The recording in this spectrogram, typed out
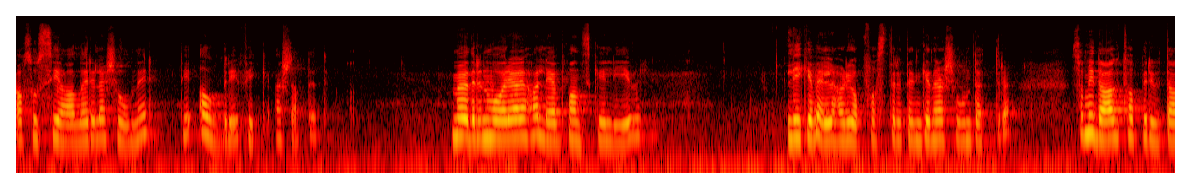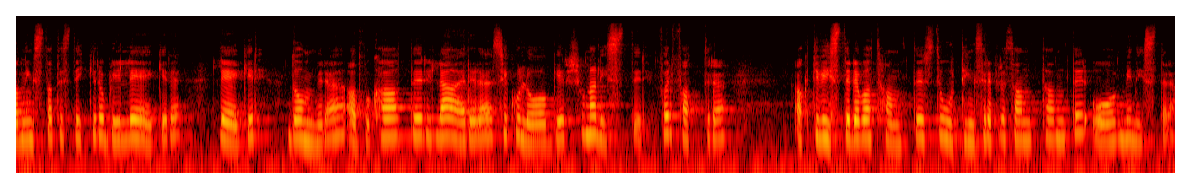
av sosiale relasjoner de aldri fikk erstattet. Mødrene våre har levd vanskelige liv. Likevel har de oppfostret en generasjon døtre som i dag topper utdanningsstatistikker og blir legere, leger, dommere, advokater, lærere, psykologer, journalister, forfattere, aktivister, debattanter, stortingsrepresentanter og ministre.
